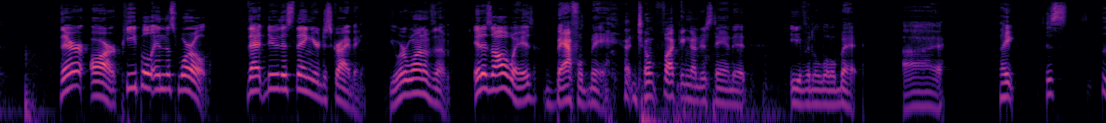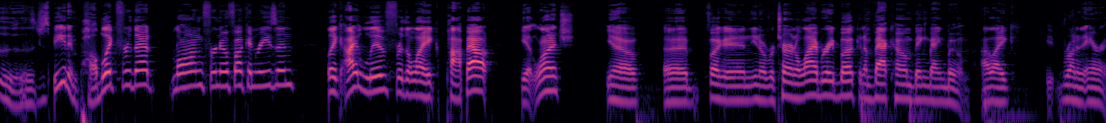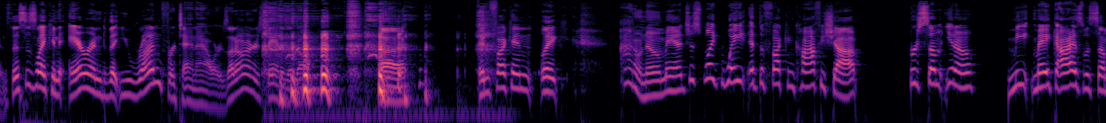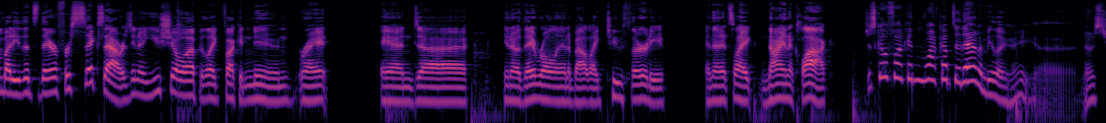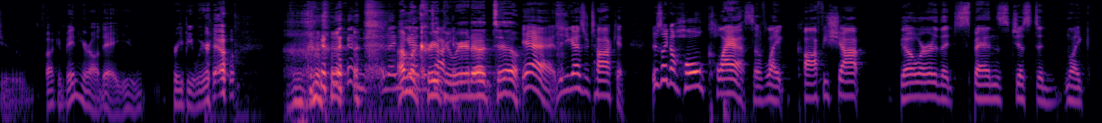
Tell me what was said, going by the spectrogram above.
There are people in this world that do this thing you're describing. You are one of them. It has always baffled me. I don't fucking understand it even a little bit. Uh like just ugh, just being in public for that long for no fucking reason. Like I live for the like pop out, get lunch, you know, uh fucking, you know, return a library book and I'm back home bing bang boom. I like running errands. This is like an errand that you run for 10 hours. I don't understand it at all. uh, and fucking like I don't know, man. Just like wait at the fucking coffee shop for some, you know, meet make eyes with somebody that's there for six hours. You know, you show up at like fucking noon, right? And uh, you know, they roll in about like two thirty, and then it's like nine o'clock. Just go fucking walk up to them and be like, Hey, uh, noticed you fucking been here all day, you creepy weirdo. and then I'm a creepy weirdo too. Yeah, then you guys are talking. There's like a whole class of like coffee shop goer that spends just a like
